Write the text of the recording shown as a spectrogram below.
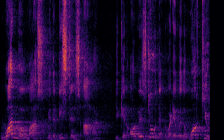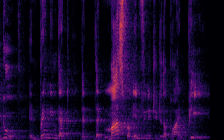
one more mass with a distance r, you can always do that. Whatever the work you do in bringing that, that, that mass from infinity to the point P,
